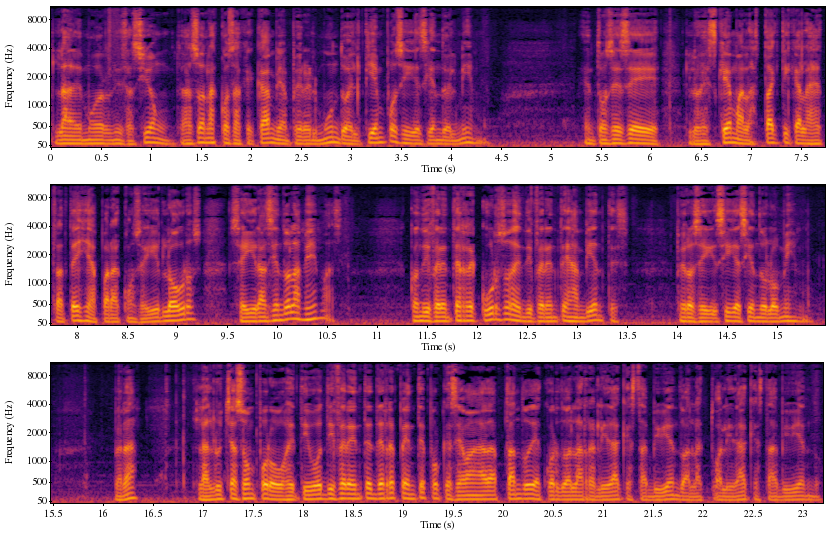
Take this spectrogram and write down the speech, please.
la modernización, esas son las cosas que cambian, pero el mundo, el tiempo sigue siendo el mismo. Entonces eh, los esquemas, las tácticas, las estrategias para conseguir logros seguirán siendo las mismas, con diferentes recursos en diferentes ambientes, pero sigue, sigue siendo lo mismo, Las luchas son por objetivos diferentes de repente porque se van adaptando de acuerdo a la realidad que estás viviendo, a la actualidad que estás viviendo.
